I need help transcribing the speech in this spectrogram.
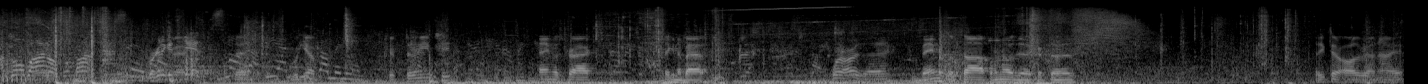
I'm going behind him, I'm going behind. We're gonna get scanned. Okay. We got- coming in. Crypto EMP? Bang was cracked. Taking a bat. Where are they? Bang was up top. I don't know where the crypto is. I think they're all around height.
